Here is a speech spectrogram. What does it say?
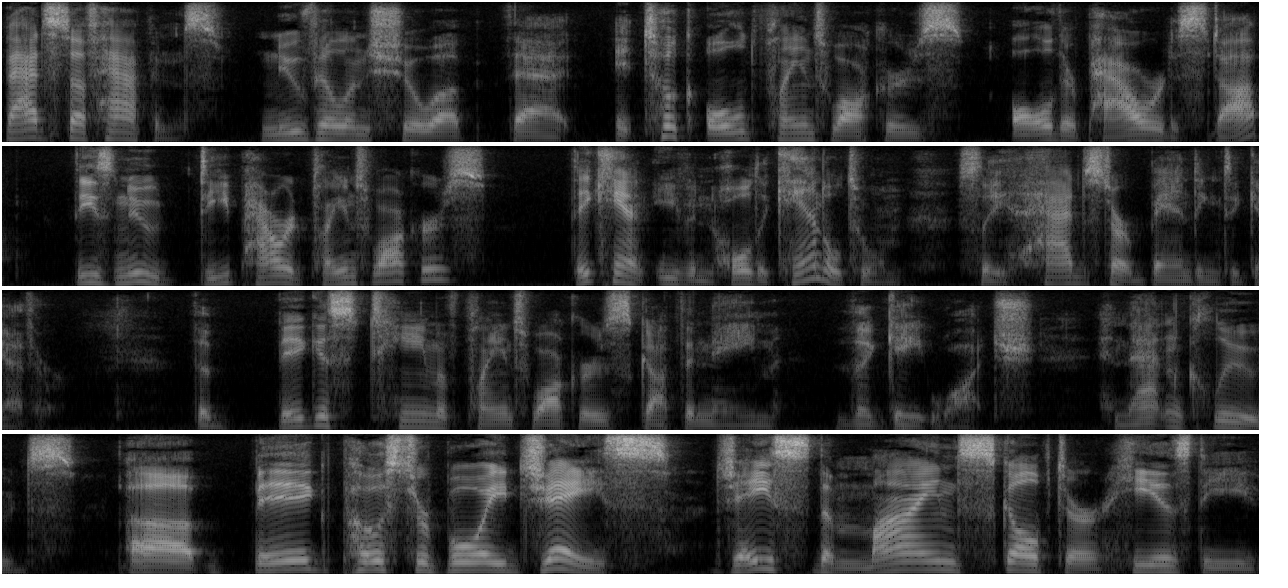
bad stuff happens. New villains show up that it took old planeswalkers all their power to stop. These new depowered planeswalkers, they can't even hold a candle to them, so they had to start banding together. The biggest team of planeswalkers got the name the Gatewatch, and that includes uh, big poster boy Jace. Jace, the Mind Sculptor, he is the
